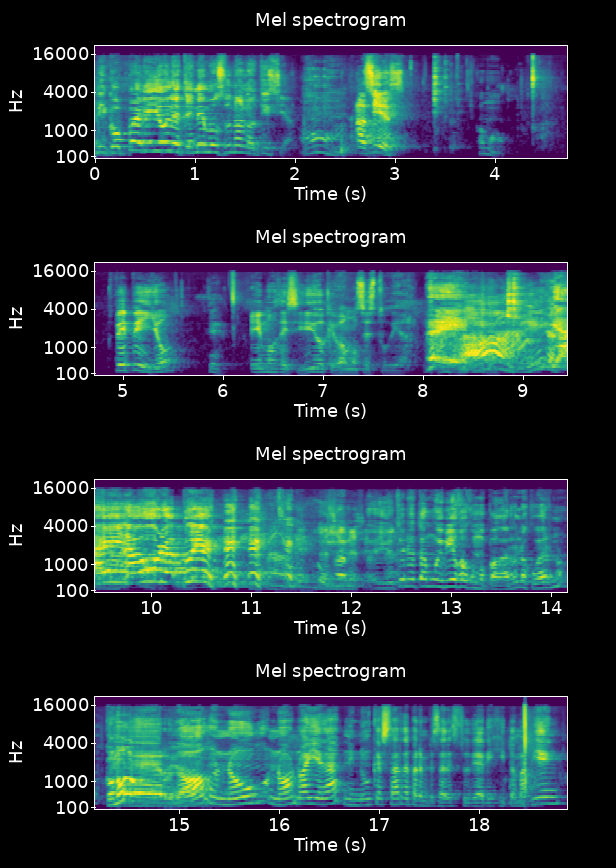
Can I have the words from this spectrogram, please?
mi compadre y yo le tenemos una noticia. Así es. ¿Cómo? Pepe y yo hemos decidido que vamos a estudiar. ¡Ah, mira! ¡Ya era hora, pues! ¿Y usted no está muy viejo como para agarrar los cuadernos? ¿Cómo? Perdón, no, no, no hay edad ni nunca es tarde para empezar a estudiar, hijito. Más bien,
